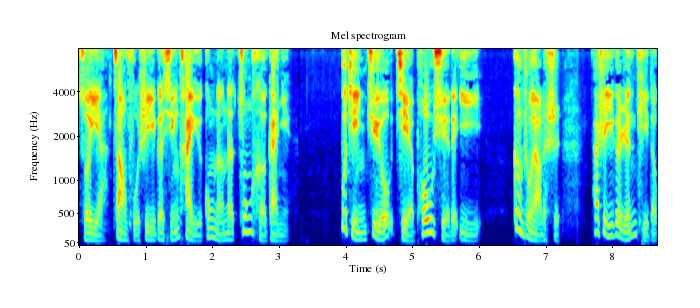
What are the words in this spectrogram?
所以啊，脏腑是一个形态与功能的综合概念，不仅具有解剖学的意义，更重要的是，它是一个人体的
